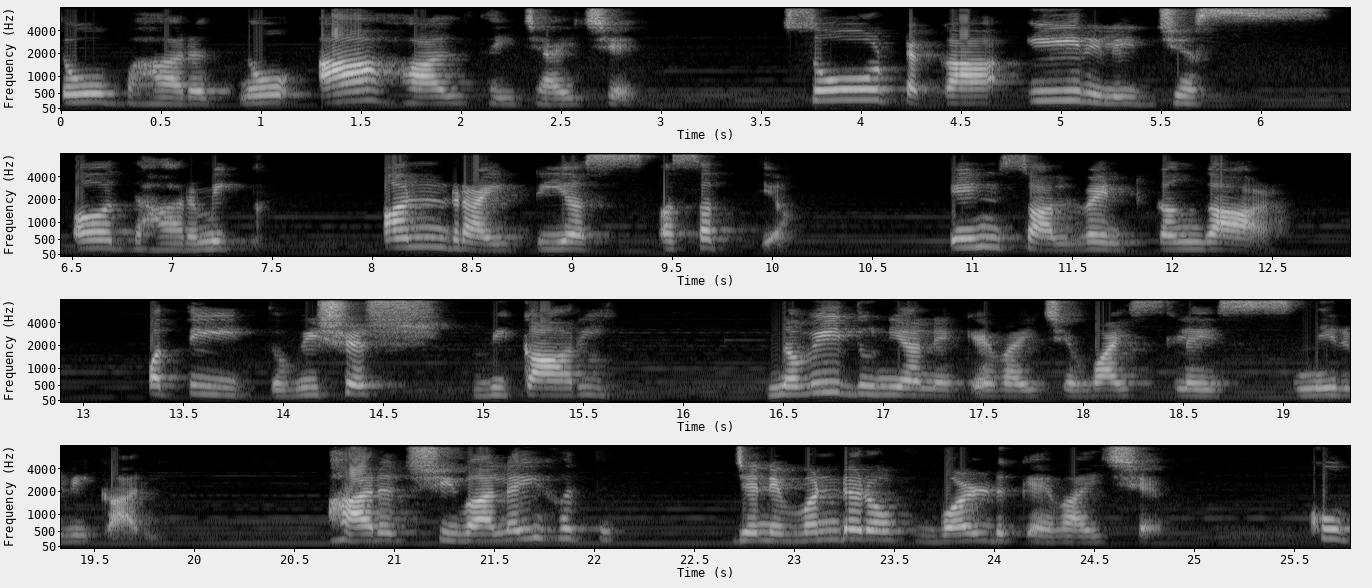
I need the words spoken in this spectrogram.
તો ભારતનો આ હાલ થઈ જાય છે. સો ટકા ઇરિલિજિયસ અધાર્મિક, અનરાઇટિયસ, અસત્ય, ઇન્સોલ્વેન્ટ, કંગાળ, પતિત, વિશેષ, વિકારી નવી દુનિયાને કહેવાય છે વાઇસલેસ નિર્વિકારી. ભારત શિવાલય હતું, જેને વન્ડર ઓફ વર્લ્ડ કહેવાય છે. ખૂબ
